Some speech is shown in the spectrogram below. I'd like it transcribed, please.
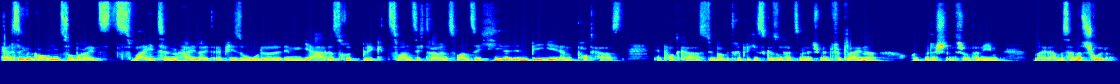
Herzlich willkommen zur bereits zweiten Highlight-Episode im Jahresrückblick 2023 hier im BGM Podcast, der Podcast über betriebliches Gesundheitsmanagement für kleine und mittelständische Unternehmen. Mein Name ist Hannes Schröder.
